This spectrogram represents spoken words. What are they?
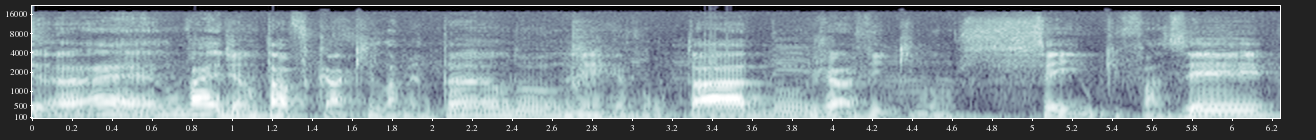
é, não vai adiantar ficar aqui lamentando, nem revoltado. Já vi que não sei o que fazer.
